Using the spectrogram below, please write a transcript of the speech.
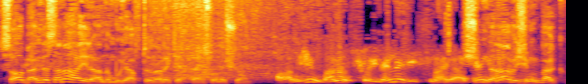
Sağ ol ben de sana hayranım bu yaptığın hareketten sonra şu an. Abicim bana söylemedi İsmail abi. Şimdi Ben- abicim bak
